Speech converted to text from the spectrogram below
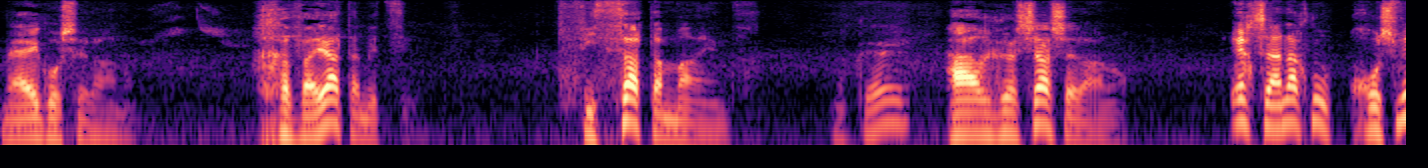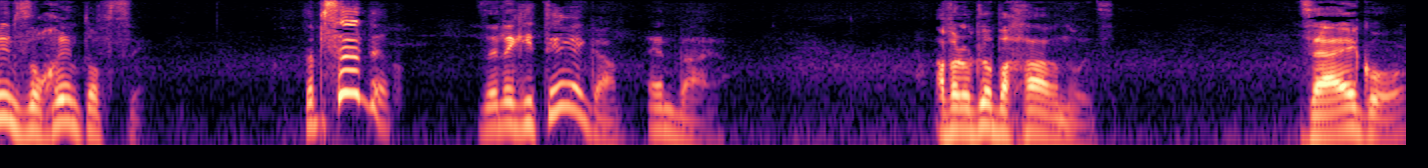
מהאגו שלנו, חוויית המציאות, תפיסת ה mind, אוקיי? ההרגשה שלנו, איך שאנחנו חושבים, זוכרים, תופסים. זה בסדר. זה לגיטימי גם, אין בעיה. אבל עוד לא בחרנו את זה. זה האגו,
